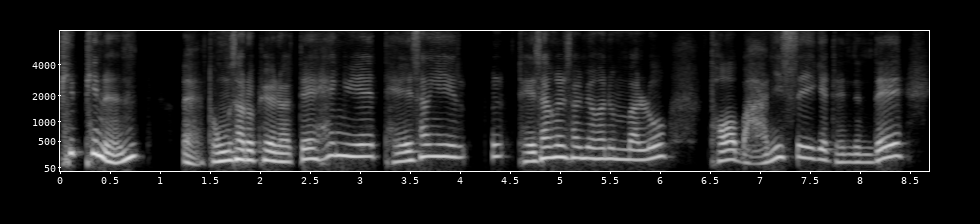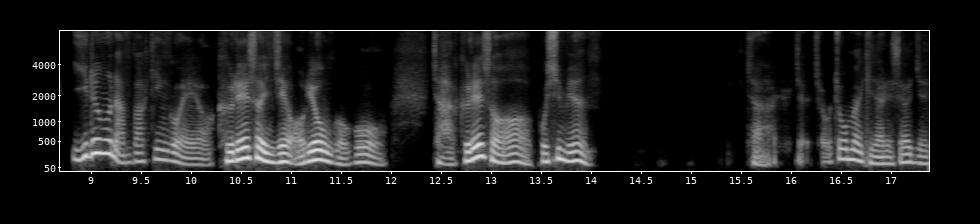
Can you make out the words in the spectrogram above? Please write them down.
pp는 예, 동사로 표현할 때 행위의 대상이 대상을 설명하는 말로 더 많이 쓰이게 됐는데 이름은 안 바뀐 거예요. 그래서 이제 어려운 거고 자, 그래서 보시면 자, 이제 조금만 기다리세요. 이제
